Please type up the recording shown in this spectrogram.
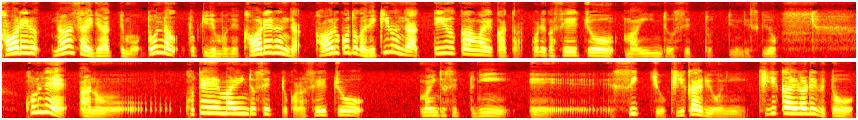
変われる。何歳であっても、どんな時でもね、変われるんだ。変わることができるんだっていう考え方。これが成長マインドセットっていうんですけど、このね、あの、固定マインドセットから成長マインドセットに、えー、スイッチを切り替えるように切り替えられると、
